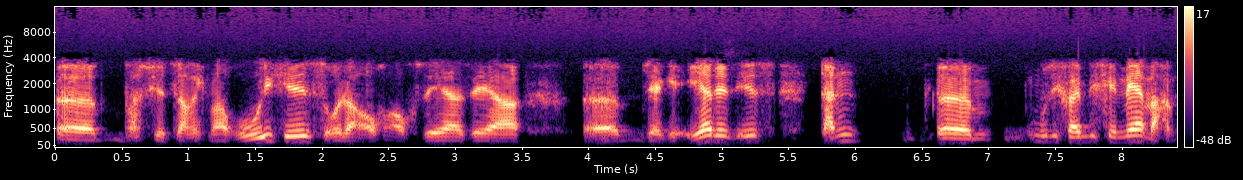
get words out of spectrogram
äh, was jetzt, sage ich mal, ruhig ist oder auch, auch sehr, sehr, äh, sehr geerdet ist, dann ähm, muss ich vielleicht ein bisschen mehr machen.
